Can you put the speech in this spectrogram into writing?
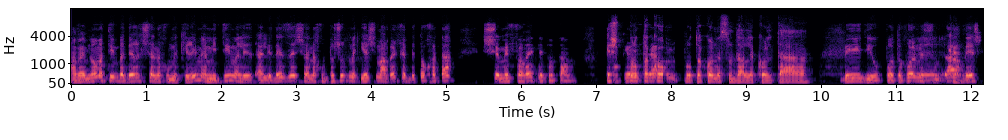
אבל הם לא מתים בדרך שאנחנו מכירים, הם מתים על, על ידי זה שאנחנו פשוט, יש מערכת בתוך התא שמפרקת אותם. יש אוקיי? פרוטוקול, זה... פרוטוקול מסודר לכל תא. בדיוק, פרוטוקול אה, מסודר, כן. ויש...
